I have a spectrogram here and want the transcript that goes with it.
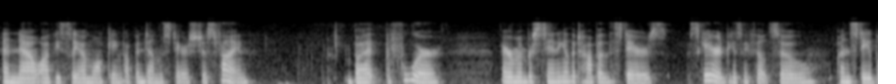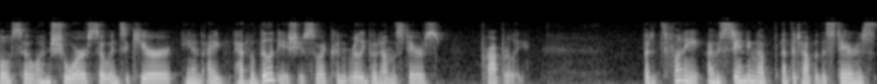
and now obviously I'm walking up and down the stairs just fine. But before, I remember standing at the top of the stairs, scared because I felt so unstable, so unsure, so insecure, and I had mobility issues, so I couldn't really go down the stairs properly. But it's funny, I was standing up at the top of the stairs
